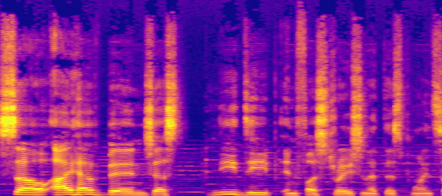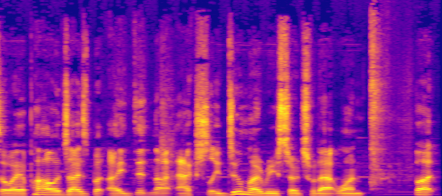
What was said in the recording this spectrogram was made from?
So I have been just knee deep in frustration at this point. So I apologize, but I did not actually do my research for that one. But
